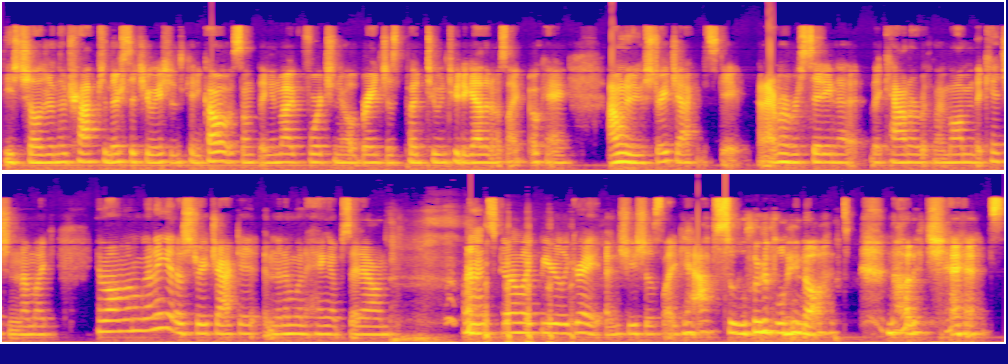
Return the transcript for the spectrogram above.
these children they're trapped in their situations. Can you come up with something? And my 14 year old brain just put two and two together. And I was like okay i'm going to do a straight jacket escape. And i remember sitting at the counter with my mom in the kitchen and i'm like hey mom i'm going to get a straight jacket and then i'm going to hang upside down and it's going to like be really great and she's just like yeah, absolutely not not a chance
